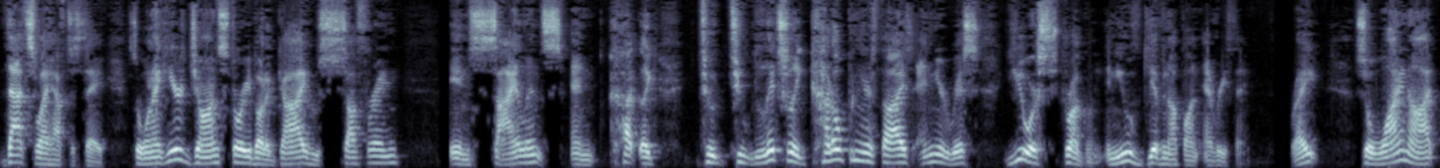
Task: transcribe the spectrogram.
That's what I have to say. So when I hear John's story about a guy who's suffering in silence and cut like to to literally cut open your thighs and your wrists, you are struggling and you've given up on everything, right? So why not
